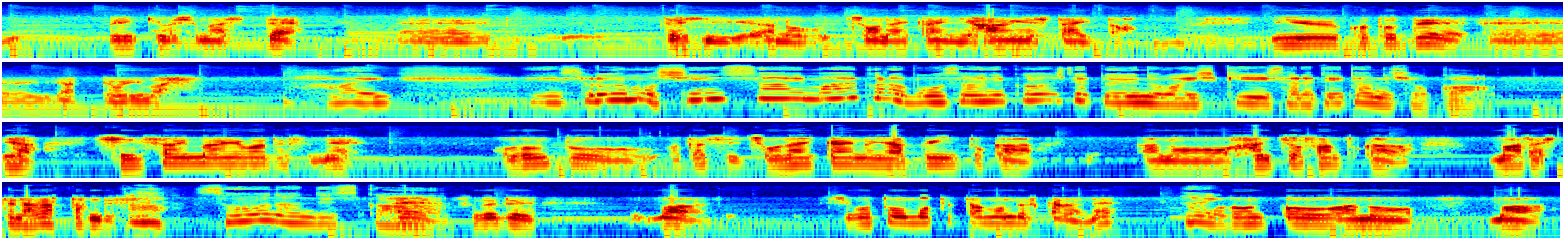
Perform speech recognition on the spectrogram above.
勉強しまして、えー、ぜひあの町内会に反映したいということで、えー、やっております。はい、えー、それはもう震災前から防災に関してというのは意識されていたんでしょうか？いや震災前はですねほとんど私町内会の役員とかあの班長さんとかまだしてなかったんですよ。そうなんですか。ええ、それでまあ仕事を持ってたもんですからね、はい、ほとんどあのまあ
